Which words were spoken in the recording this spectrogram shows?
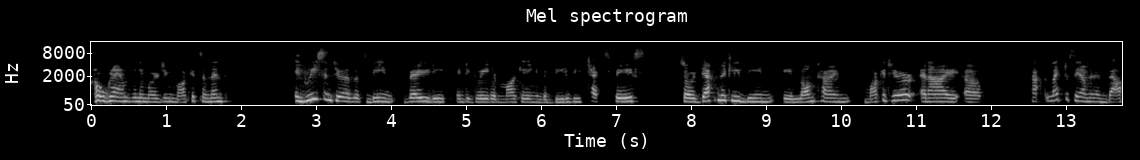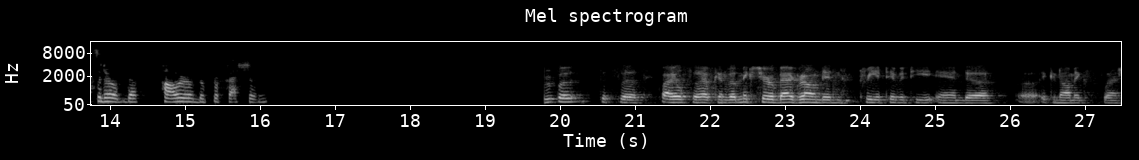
programs in emerging markets. And then in recent years, it's been very deep integrated marketing in the B2B tech space. So definitely been a long time marketer. And I uh, like to say I'm an ambassador of the power of the profession. Roopa, that's uh, I also have kind of a mixture of background in creativity and uh, uh, economics slash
